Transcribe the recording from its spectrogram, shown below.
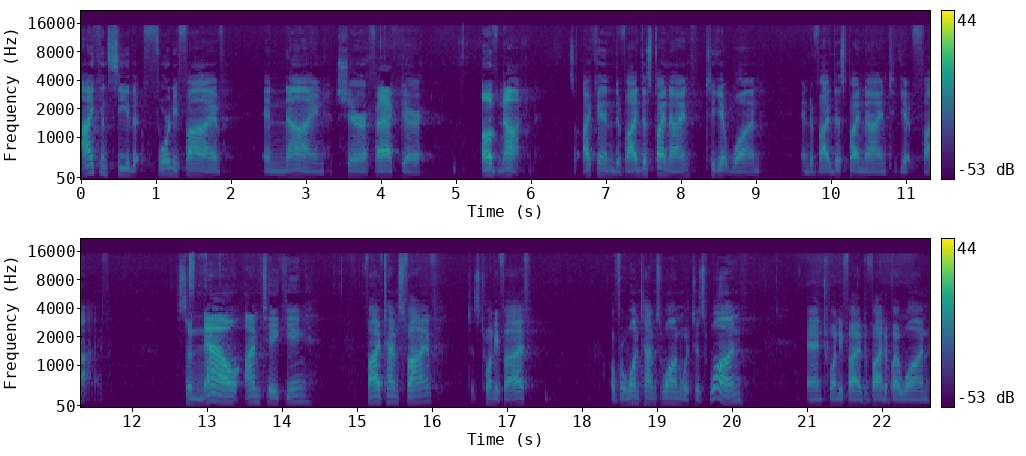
I can see that 45 and 9 share a factor of 9. So I can divide this by 9 to get 1, and divide this by 9 to get 5. So now I'm taking 5 times 5, which is 25, over 1 times 1, which is 1, and 25 divided by 1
